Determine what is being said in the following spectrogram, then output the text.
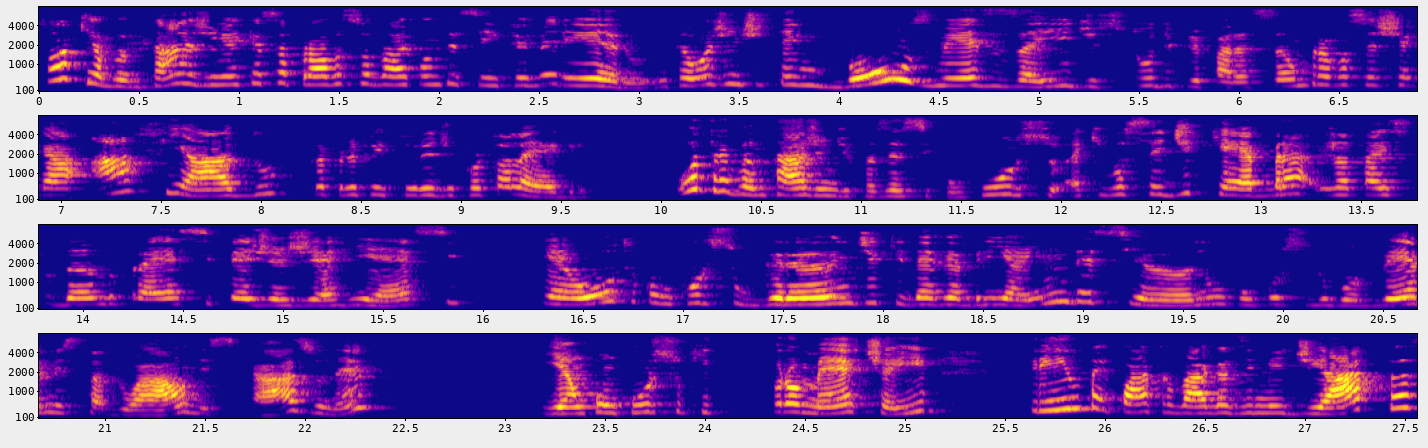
Só que a vantagem é que essa prova só vai acontecer em fevereiro. Então, a gente tem bons meses aí de estudo e preparação para você chegar afiado para a Prefeitura de Porto Alegre. Outra vantagem de fazer esse concurso é que você, de quebra, já está estudando para SPGGRS, que é outro concurso grande que deve abrir ainda esse ano, um concurso do governo estadual, nesse caso, né? E é um concurso que promete aí 34 vagas imediatas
